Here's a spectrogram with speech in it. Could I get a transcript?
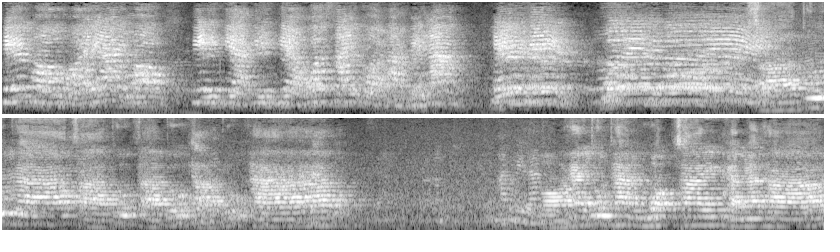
คิดทองขอให้ได้ทองกินเกี่ยวกินเกี่ยวว่าไซตัวทำไปนั่งเฮเฮรวยรวย สาธุครับสาธุสาธุสาธุครับ อะพี่รัก ขอให้ทุกท่าน พบชัยกันนะครับ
